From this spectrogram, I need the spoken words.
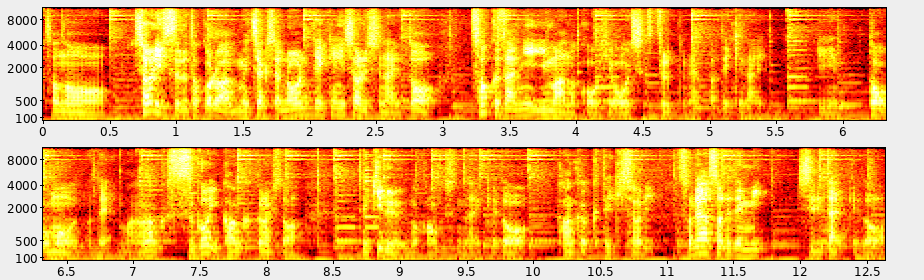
その処理するところはめちゃくちゃ論理的に処理しないと即座に今のコーヒーを美味しくするっていうのはやっぱできない。と思うので、まあ、なんかすごい感覚の人はできるのかもしれないけど感覚的処理。それはそれで知りたいけど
